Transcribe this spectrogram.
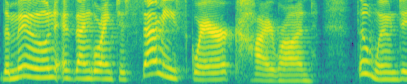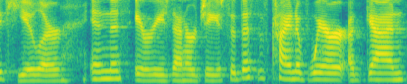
The moon is then going to semi square Chiron the wounded healer in this Aries energy. So, this is kind of where, again,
